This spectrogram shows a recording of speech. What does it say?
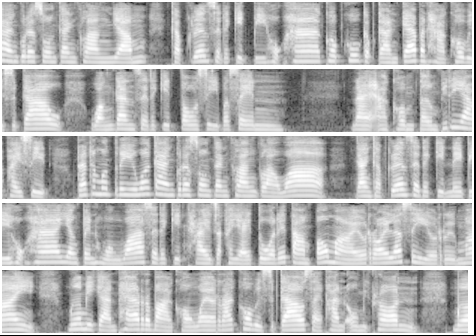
การกระทรวงการคลังย้ำ กับเคลื่อนเศรษฐกิจปี 65 ควบคู่กับการแก้ปัญหาโควิด -19 หวังดันเศรษฐกิจโต 4% นายอาคมเติมพิทยาภัยศิษย์รัฐมนตรีว่าการกระทรวงการคลังกล่าวว่า การขับเคลื่อนเศรษฐกิจในปี 65 ยังเป็นห่วงว่าเศรษฐกิจไทยจะขยายตัวได้ตามเป้าหมายร้อยละ 4 หรือไม่ เมื่อมีการแพร่ระบาดของไวรัสโควิด -19 สายพันธุ์โอมิครอน เมื่อ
